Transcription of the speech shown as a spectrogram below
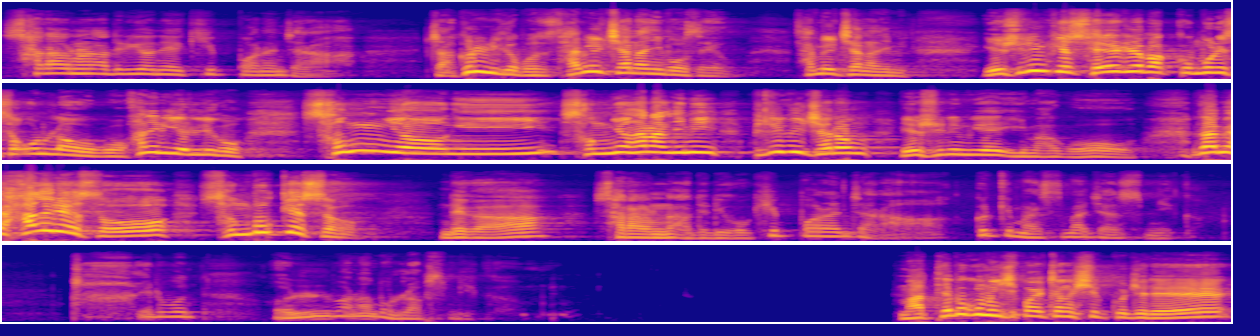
사랑하는 아들이여 내 기뻐하는 자라. 자, 그러니까 보세요. 삼일체 하나님 보세요. 삼일체 하나님이 예수님께서 세례를 받고 물에서 올라오고 하늘이 열리고 성령이 성령 하나님이 비둘기처럼 예수님 위에 임하고 그다음에 하늘에서 성부께서 내가 사랑하는 아들이고 기뻐하는 자라 그렇게 말씀하지 않습니까? 자, 여러분 얼마나 놀랍습니까? 마태복음 28장 19절에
